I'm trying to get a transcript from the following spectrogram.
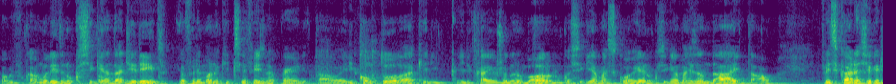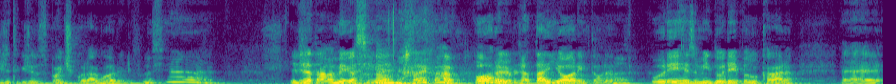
óbvio, com a muleta, não conseguia andar direito. E eu falei, mano, o que, que você fez na perna e tal? Aí ele contou lá que ele, ele caiu jogando bola, não conseguia mais correr, não conseguia mais andar e tal. Eu falei assim, cara, você acredita que Jesus pode te curar agora? Ele falou assim, ah. Ele já tava meio assim, né? Vai, pá, ora, já tá aí, ora então, né? Orei, resumindo, orei pelo cara. É,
